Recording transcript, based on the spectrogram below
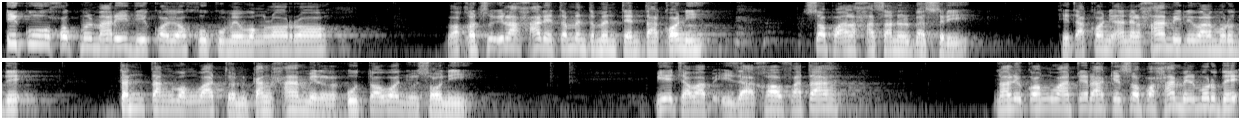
Iku hukmul maridi kaya hukume wong loro Waqad su'ilah hale teman-teman tentakoni sapa Al Hasanul Basri ditakoni anil hamili wal murdi. Tentang wong wadon kang hamil utawa nyusoni. Piye jawab iza khafata? Nalika ngwatirake sapa hamil murdi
